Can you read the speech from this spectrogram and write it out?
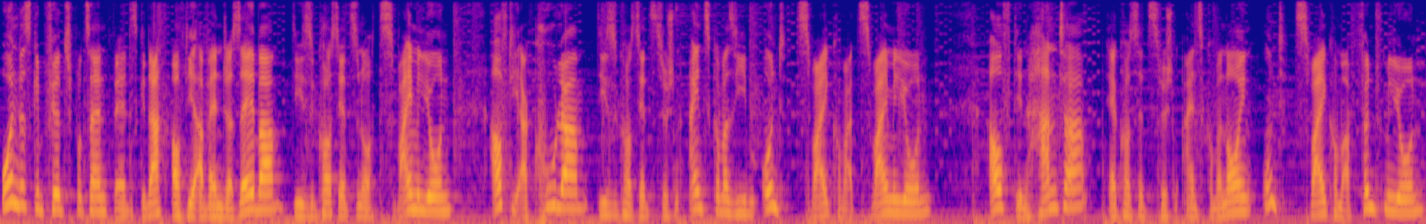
Und es gibt 40%, wer hätte es gedacht, auf die Avenger selber. Diese kostet jetzt nur noch 2 Millionen. Auf die Akula, diese kostet jetzt zwischen 1,7 und 2,2 Millionen. Auf den Hunter, er kostet jetzt zwischen 1,9 und 2,5 Millionen.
